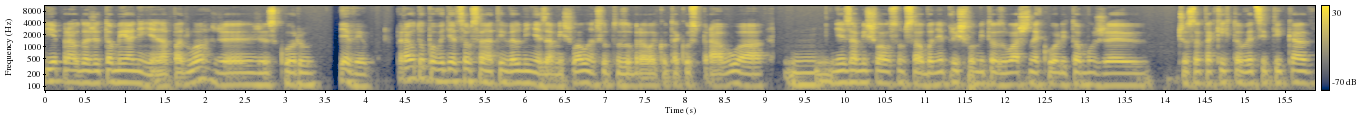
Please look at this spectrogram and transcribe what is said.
je pravda, že to mi ani nenapadlo, že, že skôr neviem. Pravdu povediať som sa nad tým veľmi nezamýšľal, len som to zobral ako takú správu a nezamýšľal som sa, alebo neprišlo mi to zvláštne kvôli tomu, že čo sa takýchto vecí týka,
